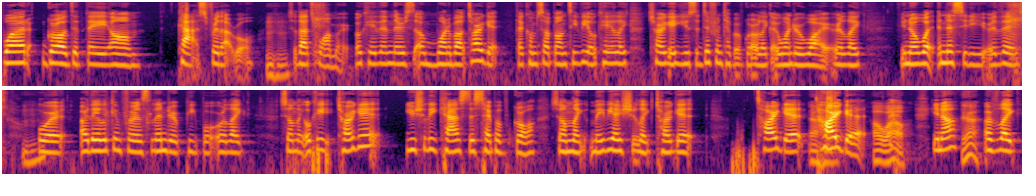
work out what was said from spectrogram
what girl did they um cast for that role? Mm-hmm. So that's Walmart. Okay, then there's um, one about Target that comes up on TV. Okay, like Target used a different type of girl. Like I wonder why, or like you know what ethnicity or this, Mhm. or are they looking for slender people, or like so I'm like okay, Target usually casts this type of girl. So I'm like maybe I should like target target Uh-huh. target Oh wow, you know yeah, of like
